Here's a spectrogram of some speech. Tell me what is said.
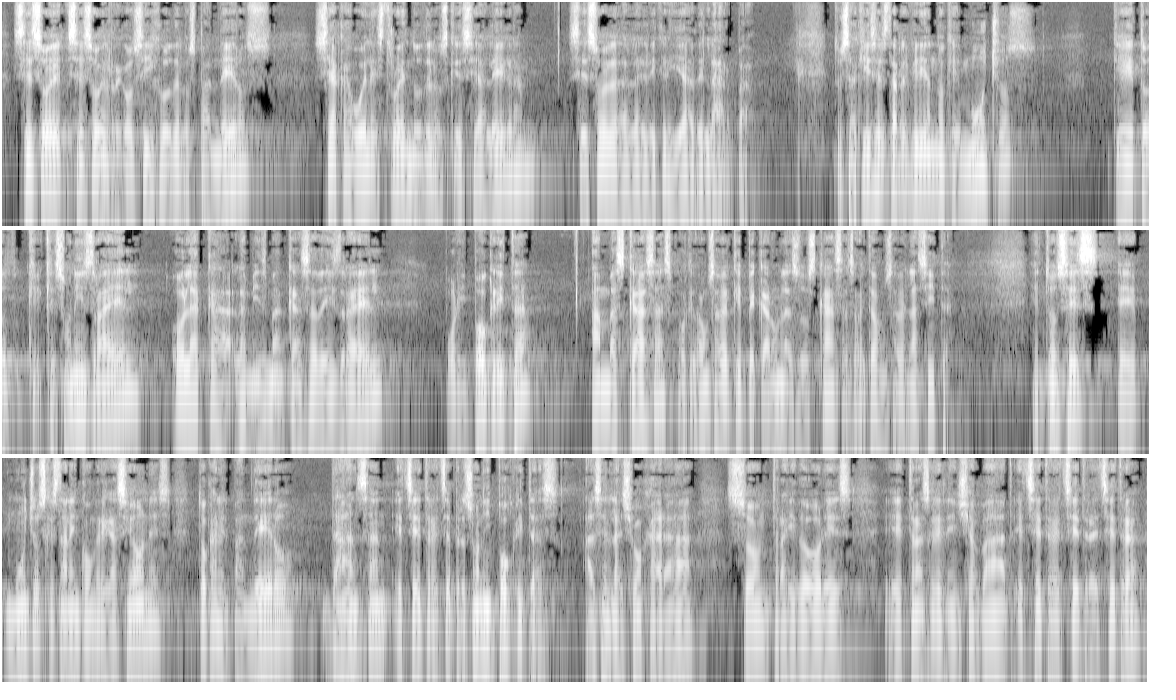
Cesó, cesó el regocijo de los panderos, se acabó el estruendo de los que se alegran, cesó la alegría del arpa. Entonces aquí se está refiriendo que muchos que, son Israel o la, misma casa de Israel, por hipócrita, ambas casas, porque vamos a ver que pecaron las dos casas, ahorita vamos a ver la cita. Entonces, eh, muchos que están en congregaciones, tocan el pandero, danzan, etcétera, etcétera, pero son hipócritas. hacen la shonjara, son traidores, eh, transgreden Shabbat, etcétera, etcétera, etcétera.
